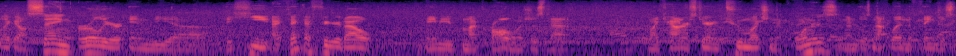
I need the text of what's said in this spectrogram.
Like I was saying earlier in the uh, the heat, I think I figured out maybe my problem is just that my counter steering too much in the corners and I'm just not letting the thing just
